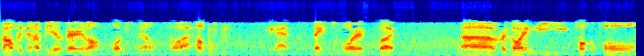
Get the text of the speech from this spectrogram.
probably going to be a very long voicemail, so I hope you have the space for it. But uh, regarding the Poke Poll,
